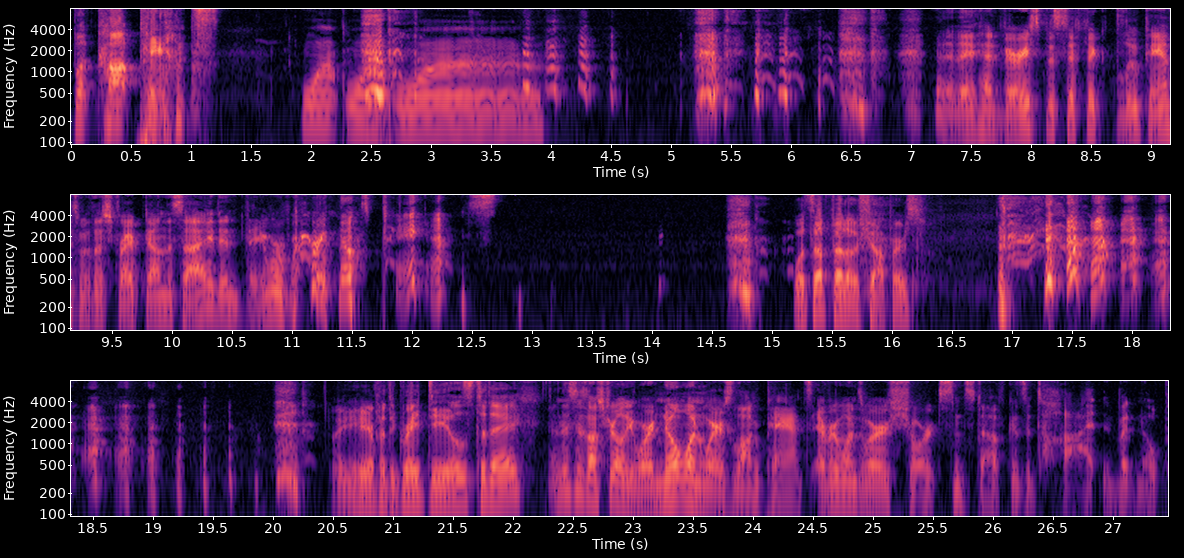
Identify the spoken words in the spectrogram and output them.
but cop pants Wah, wah, wah. They had very specific blue pants with a stripe down the side and they were wearing those pants What's up, fellow shoppers? Are you here for the great deals today? and this is australia where no one wears long pants everyone's wears shorts and stuff because it's hot but nope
